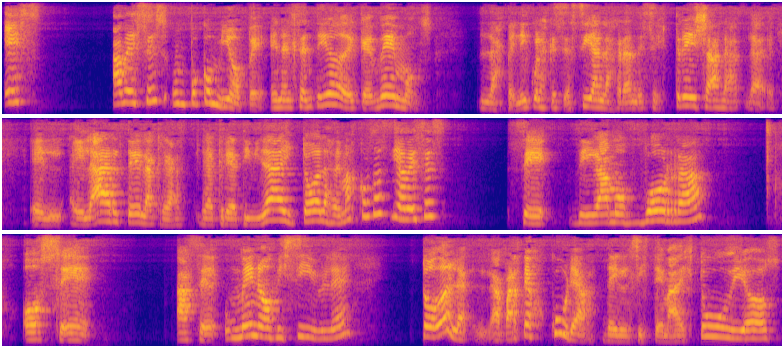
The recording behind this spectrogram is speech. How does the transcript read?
es a veces un poco miope, en el sentido de que vemos las películas que se hacían, las grandes estrellas, el, arte, la creatividad y todas las demás cosas, y a veces se, digamos, borra o se hace menos visible toda la, parte oscura del sistema de estudios,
